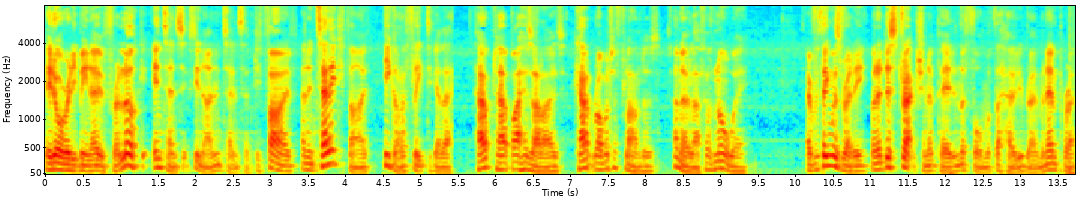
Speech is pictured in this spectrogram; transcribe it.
He'd already been over for a look in 1069 and 1075, and in 1085 he got a fleet together, helped out by his allies, Count Robert of Flanders and Olaf of Norway. Everything was ready when a distraction appeared in the form of the Holy Roman Emperor,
